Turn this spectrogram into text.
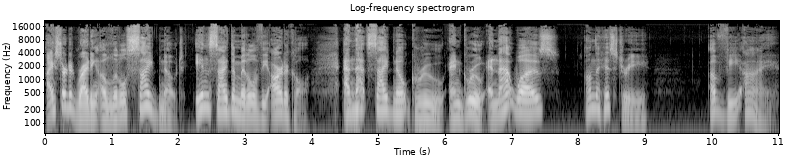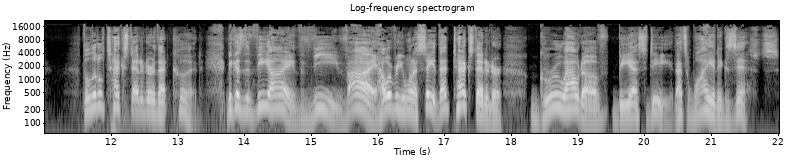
I started writing a little side note inside the middle of the article. And that side note grew and grew, and that was on the history of VI the little text editor that could. Because the VI, the V, VI, however you want to say it, that text editor grew out of BSD. That's why it exists.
